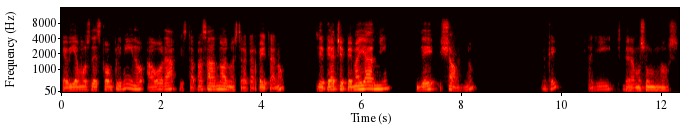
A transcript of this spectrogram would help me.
que habíamos descomprimido, ahora está pasando a nuestra carpeta, ¿no? De phpMyAdmin de Sham, ¿no? ¿Ok? Allí esperamos unos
